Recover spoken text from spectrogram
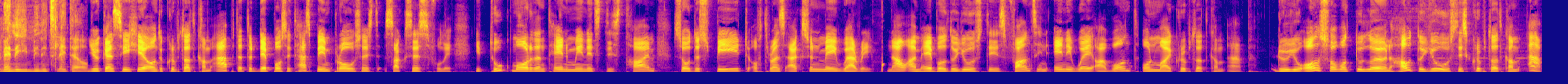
many minutes later. You can see here on the Crypto.com app that the deposit has been processed successfully. It took more than 10 minutes this time, so the speed of transaction may vary. Now I'm able to use these funds in any way I want on my Crypto.com app. Do you also want to learn how to use this Crypto.com app?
